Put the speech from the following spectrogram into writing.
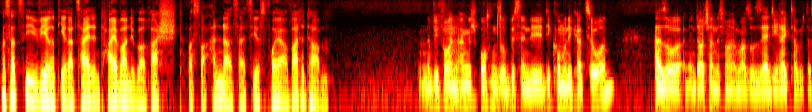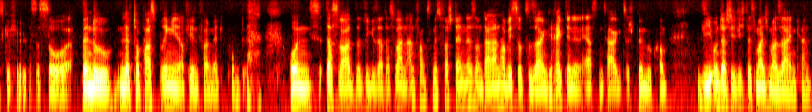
Was hat Sie während Ihrer Zeit in Taiwan überrascht? Was war anders, als Sie es vorher erwartet haben? wie vorhin angesprochen, so ein bisschen die, die Kommunikation. Also in Deutschland ist man immer so sehr direkt, habe ich das Gefühl. Das ist so, wenn du einen Laptop hast, bring ihn auf jeden Fall mit. Punkt. Und das war, wie gesagt, das war ein Anfangsmissverständnis und daran habe ich sozusagen direkt in den ersten Tagen zu spüren bekommen, wie unterschiedlich das manchmal sein kann.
